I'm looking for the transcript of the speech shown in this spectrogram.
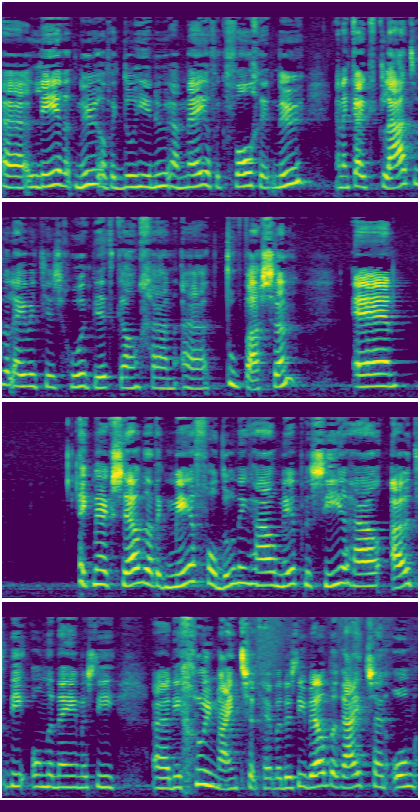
uh, leer het nu, of ik doe hier nu aan mee, of ik volg dit nu. En dan kijk ik later wel eventjes hoe ik dit kan gaan uh, toepassen. En ik merk zelf dat ik meer voldoening haal, meer plezier haal uit die ondernemers die uh, die groeimindset hebben. Dus die wel bereid zijn om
